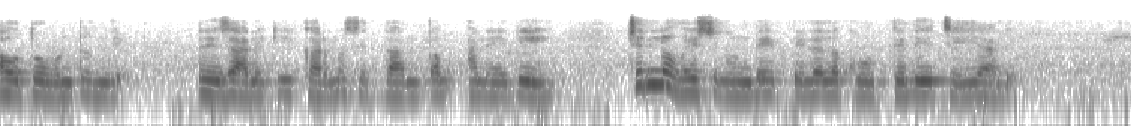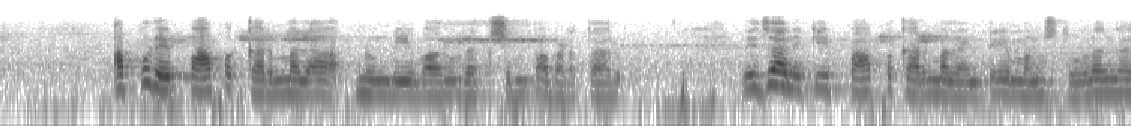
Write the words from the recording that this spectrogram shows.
అవుతూ ఉంటుంది. నిజానికి కర్మ సిద్ధాంతం అనేది చిన్న వయసు నుండే పిల్లలకు తెలియచేయాలి. అప్పుడే పాప కర్మల నుండి వారు రక్షింపబడతారు. నిజానికి పాప కర్మలంటే మనం స్థూలంగా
